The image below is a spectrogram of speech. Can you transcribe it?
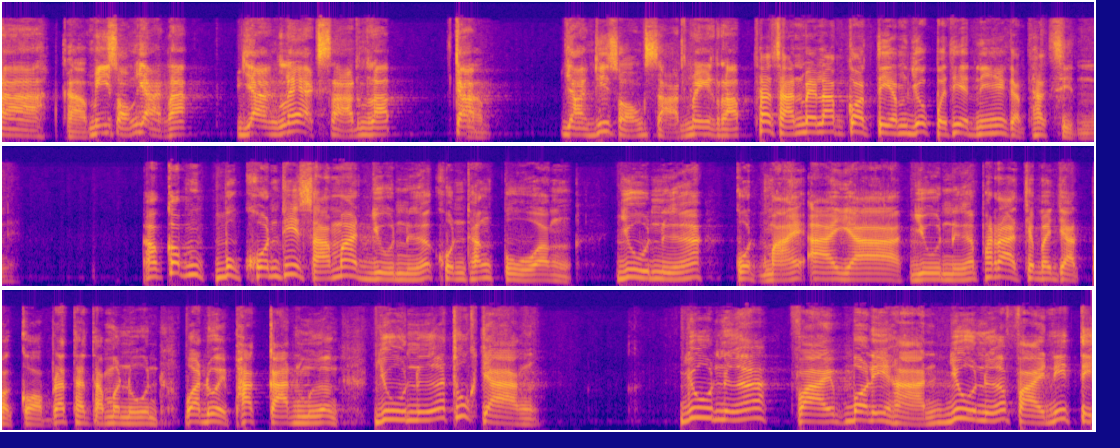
ราครับ มีสองอย่างละ อย่างแรกสารรับกับครับ อย่างที่สองสารไม่รับ ถ้าศาลไม่รับก็เตรียมยกประเทศนี้ให้กับทักษิณเอาก็บุคคลที่สามารถอยู่เหนือคนทั้งปวง อยู่เหนือ กฎหมายอาญาอยู่เหนือพระราชบัญญัติประกอบรัฐธรรมนูญ ว่าด้วยพักการเมือง อยู่เหนือทุกอย่าง อยู่เหนือฝ่ายบริหาร อยู่เหนือฝ่ายนิติ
